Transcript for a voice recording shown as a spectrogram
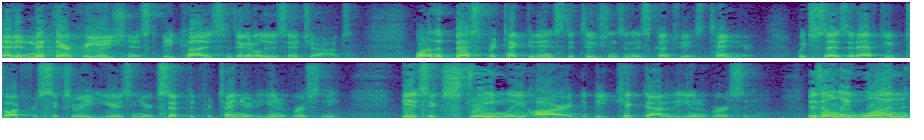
and admit they're creationists because they're going to lose their jobs. One of the best protected institutions in this country is tenure, which says that after you've taught for six or eight years and you're accepted for tenure at a university, it's extremely hard to be kicked out of the university. There's only one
